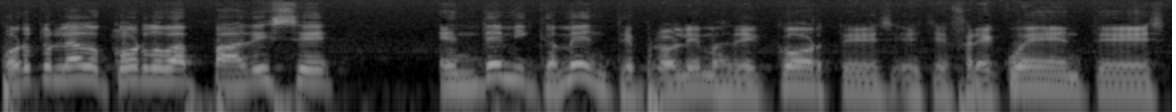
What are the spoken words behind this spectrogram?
Por otro lado, Córdoba padece endémicamente problemas de cortes este, frecuentes,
